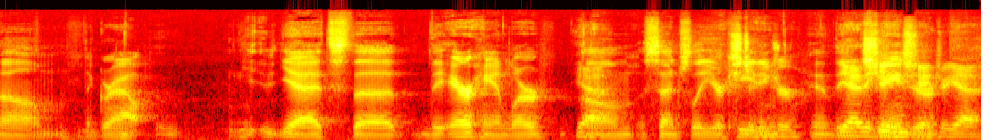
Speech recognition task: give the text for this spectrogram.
um, the grout yeah, it's the the air handler. Yeah. Um, essentially, your exchanger. heating the yeah, exchanger. The exchanger. Yeah.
